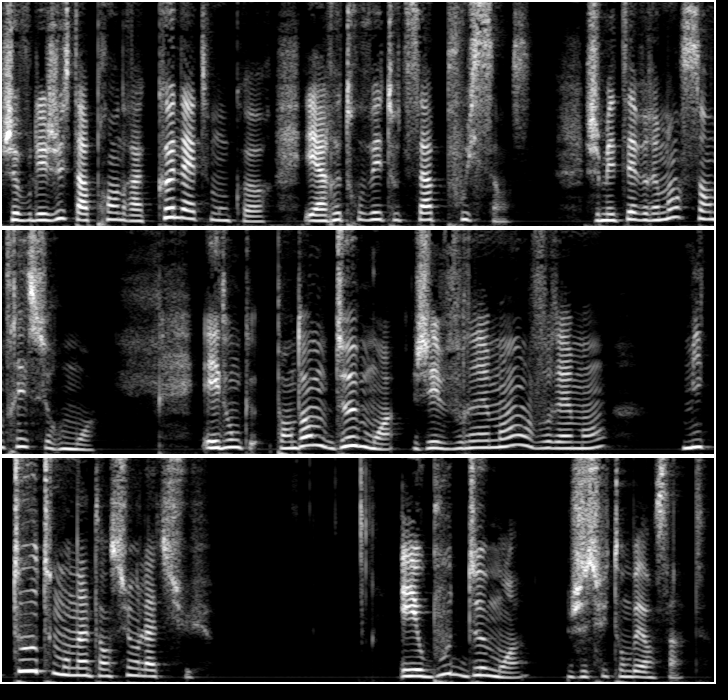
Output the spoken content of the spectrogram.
Je voulais juste apprendre à connaître mon corps et à retrouver toute sa puissance. Je m'étais vraiment centrée sur moi. Et donc, pendant deux mois, j'ai vraiment, vraiment mis toute mon intention là-dessus. Et au bout de deux mois, je suis tombée enceinte.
